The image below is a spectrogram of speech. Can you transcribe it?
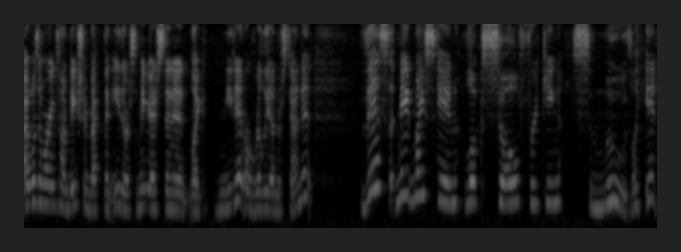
I wasn't wearing foundation back then either, so maybe I just didn't like need it or really understand it. This made my skin look so freaking smooth. Like it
